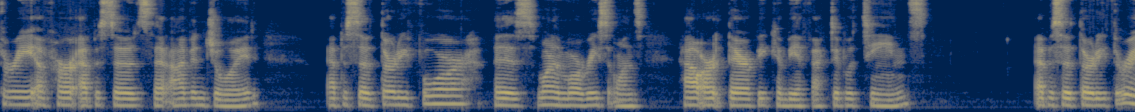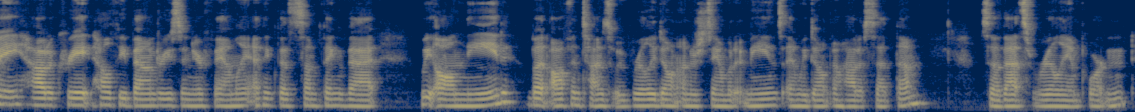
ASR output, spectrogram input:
three of her episodes that I've enjoyed. Episode 34 is one of the more recent ones How Art Therapy Can Be Effective with Teens. Episode 33 How to Create Healthy Boundaries in Your Family. I think that's something that we all need, but oftentimes we really don't understand what it means and we don't know how to set them. So that's really important.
